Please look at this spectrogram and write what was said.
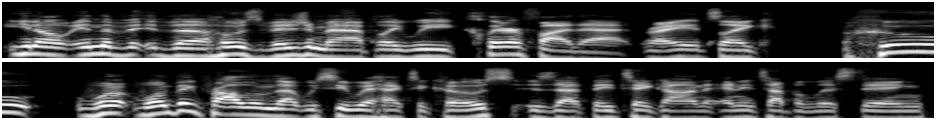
You know, in the the host vision map, like we clarify that, right? It's like who one, one big problem that we see with Hectic Hosts is that they take on any type of listing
